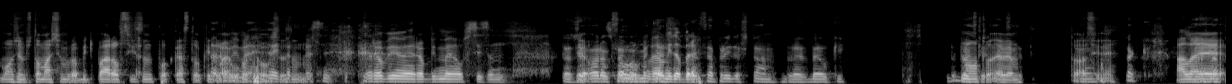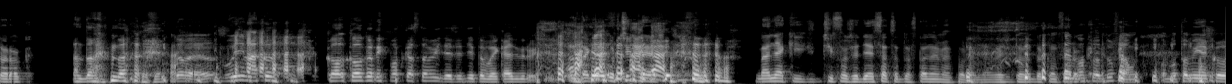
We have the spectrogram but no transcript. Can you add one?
môžem s Tomášom robiť pár off-season podcastov, keď robíme, majú off-season. Robíme, robíme off-season. Takže o rok sa môžeme tiež, sa prídeš tam do SBLky. No to neviem, to no, asi nie. Tak Ale... na to rok. Do, do, dobre, budem ako, ko, koľko tých podcastov ide, že ti to bude každý druhý. A tak určite na nejakých číslo, že 10 sa dostaneme, podľa mňa, vieš, do, do konca roka. No to dúfam, lebo to mi ako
